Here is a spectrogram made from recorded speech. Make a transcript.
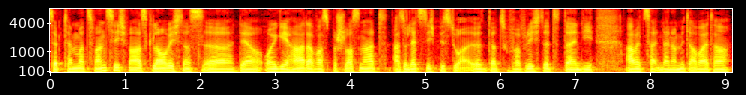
September 20 war es, glaube ich, dass äh, der EuGH da was beschlossen hat. Also letztlich bist du äh, dazu verpflichtet, dein, die Arbeitszeiten deiner Mitarbeiter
